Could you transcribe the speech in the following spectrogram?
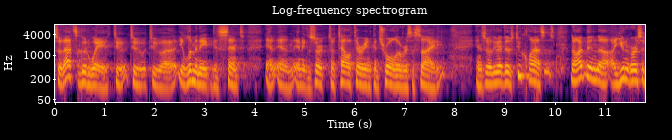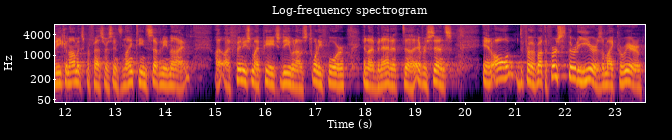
so, that's a good way to, to, to uh, eliminate dissent and, and, and exert totalitarian control over society. And so we have those two classes. Now, I've been uh, a university economics professor since 1979. I, I, finished my PhD when I was 24, and I've been at it uh, ever since. And all for about the first 30 years of my career,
